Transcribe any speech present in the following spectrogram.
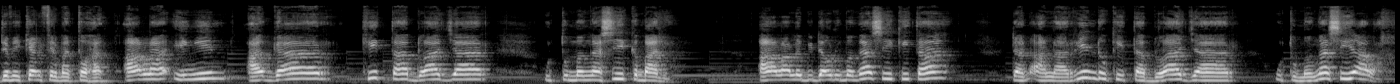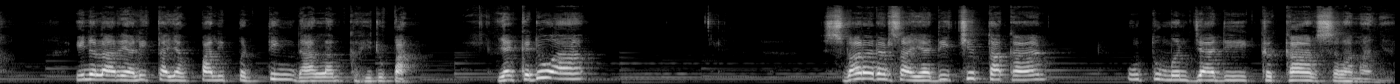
Demikian firman Tuhan. Allah ingin agar kita belajar untuk mengasihi kembali. Allah lebih dahulu mengasihi kita dan Allah rindu kita belajar untuk mengasihi Allah. Inilah realita yang paling penting dalam kehidupan. Yang kedua, saudara dan saya diciptakan untuk menjadi kekal selamanya.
